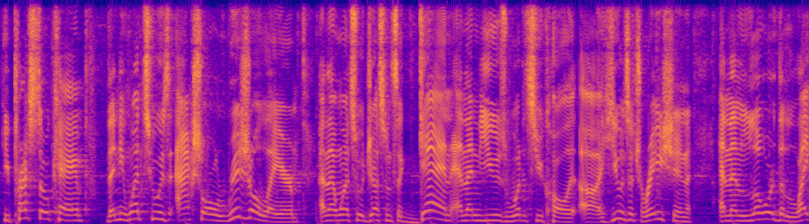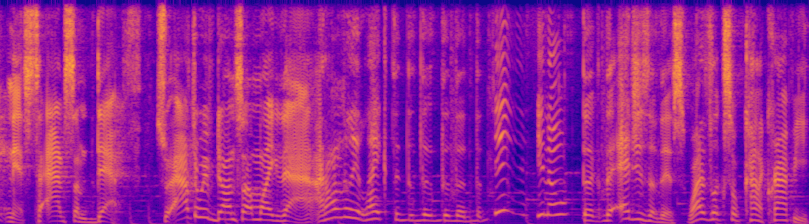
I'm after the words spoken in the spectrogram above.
He pressed OK. Then he went to his actual original layer and then went to adjustments again and then used what do you call it? Uh, hue and saturation and then lowered the lightness to add some depth. So after we've done something like that, I don't really like the the the, the, the, the you know the the edges of this. Why does it look so kind of crappy?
